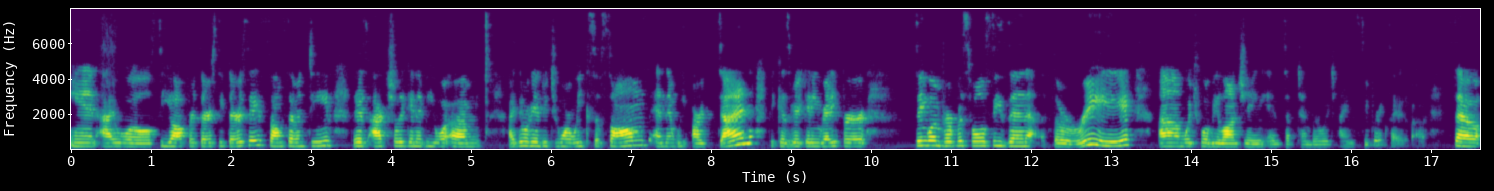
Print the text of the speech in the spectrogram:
and I will see y'all for Thirsty Thursday. Psalm 17. There's actually going to be, um, I think we're going to do two more weeks of Psalms, and then we are done because we're getting ready for Single and Purposeful Season 3, um, which will be launching in September, which I'm super excited about. So,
